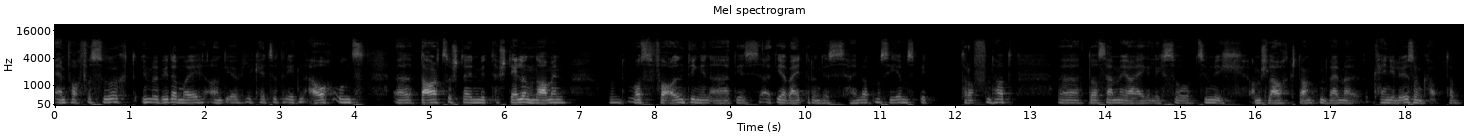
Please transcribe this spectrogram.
einfach versucht, immer wieder mal an die Öffentlichkeit zu treten, auch uns äh, darzustellen mit Stellungnahmen und was vor allen Dingen auch das, die Erweiterung des Heimatmuseums betroffen hat. Äh, da sind wir ja eigentlich so ziemlich am Schlauch gestanden, weil wir keine Lösung gehabt haben.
